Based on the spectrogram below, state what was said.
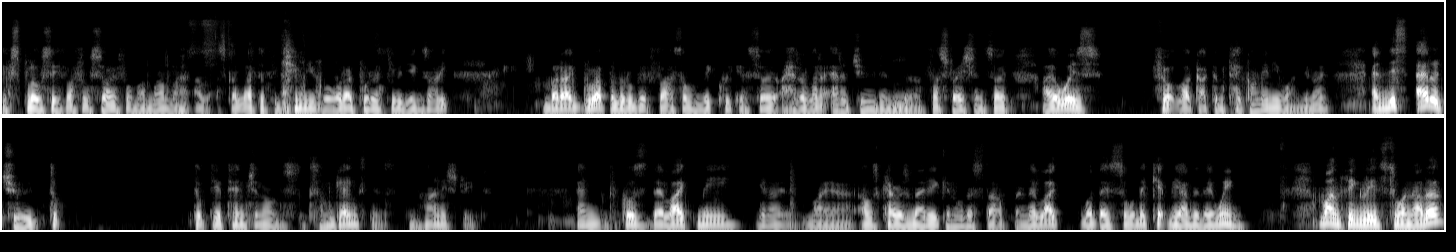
explosive. I feel sorry for my mom. I, I ask Allah to forgive me for what I put her through, the anxiety. But I grew up a little bit fast. I was a bit quicker, so I had a lot of attitude and uh, frustration. So I always felt like I can take on anyone, you know. And this attitude took took the attention of some gangsters in Hindley Street, and because they liked me, you know, my uh, I was charismatic and all this stuff, and they liked what they saw. They kept me under their wing. One thing leads to another,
